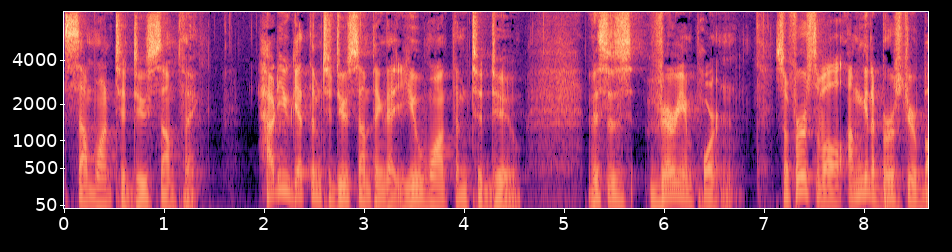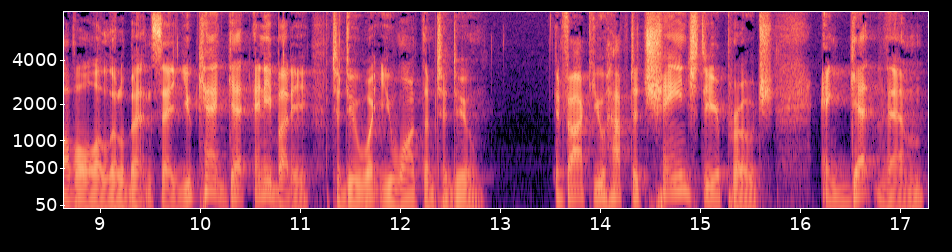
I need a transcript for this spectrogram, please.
someone to do something. How do you get them to do something that you want them to do? This is very important. So, first of all, I'm going to burst your bubble a little bit and say you can't get anybody to do what you want them to do. In fact, you have to change the approach and get them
